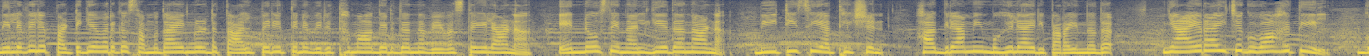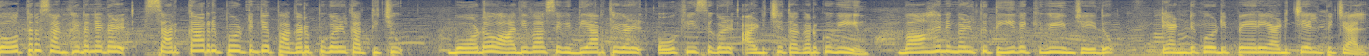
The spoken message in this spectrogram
നിലവിലെ പട്ടികവർഗ സമുദായങ്ങളുടെ താൽപര്യത്തിന് വിരുദ്ധമാകരുതെന്ന വ്യവസ്ഥയിലാണ് എൻ ഒ സി നൽകിയതെന്നാണ് ബി ടി സി അധ്യക്ഷൻ ഹഗ്രാമി മൊഹിലാരി പറയുന്നത്. ഞായറാഴ്ച ഗുവാഹത്തിയിൽ ഗോത്ര സംഘടനകൾ സർക്കാർ റിപ്പോർട്ടിന്റെ പകർപ്പുകൾ കത്തിച്ചു. ബോഡോ ആദിവാസി വിദ്യാർത്ഥികൾ ഓഫീസുകൾ അടിച്ചു തകർക്കുകയും വാഹനങ്ങൾക്ക് തീവെക്കുകയും ചെയ്തു. രണ്ടു കോടി പേരെ അടിച്ചേൽപ്പിച്ചാൽ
